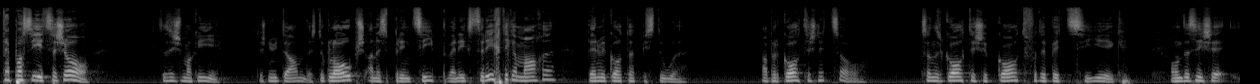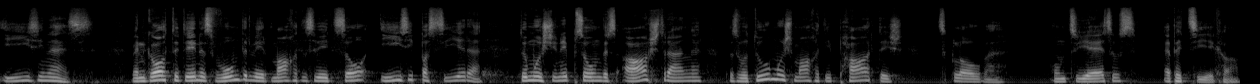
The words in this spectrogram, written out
dann passiert es schon. Das ist Magie. Das ist nichts anderes. Du glaubst an ein Prinzip. Wenn ich das Richtige mache, dann wird Gott etwas tun. Aber Gott ist nicht so. Sondern Gott ist ein Gott der Beziehung. Und es ist ein Easiness. Wenn Gott dir ein Wunder wird machen, das wird so easy passieren. Du musst dich nicht besonders anstrengen. Das, was du musst machen, die Part ist, zu glauben und zu Jesus eine Beziehung haben.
